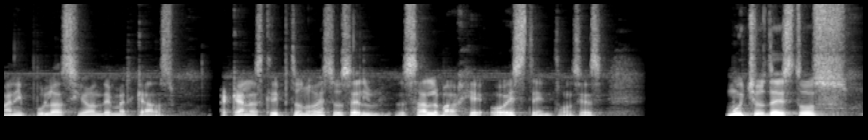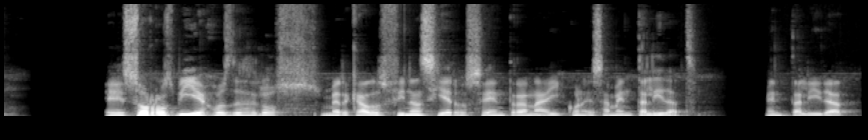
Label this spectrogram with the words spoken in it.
manipulación de mercados. Acá en las criptos no, eso es el salvaje oeste. Entonces, muchos de estos eh, zorros viejos desde los mercados financieros entran ahí con esa mentalidad. Mentalidad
